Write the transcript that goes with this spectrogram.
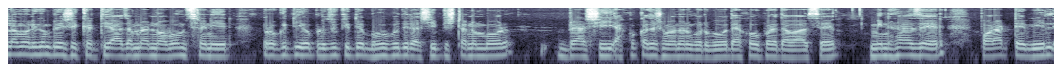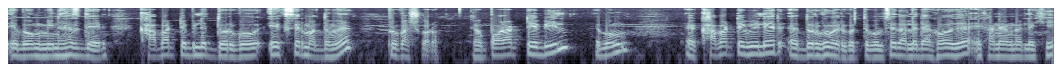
আসসালামু আলাইকুম প্রিয় শিক্ষার্থী, আজ আমরা নবম শ্রেণির প্রকৃতি ও প্রযুক্তিতে বহুপদী রাশি পৃষ্ঠা নম্বর রাশি একক কাজে সমাধান করব। দেখো, উপরে দেওয়া আছে, মিনহাজের পড়ার টেবিল এবং মিনহাজদের খাবার টেবিলের দৈর্ঘ্য এক্সের মাধ্যমে প্রকাশ করো। পড়ার টেবিল এবং খাবার টেবিলের দৈর্ঘ্য বের করতে বলছে। তাহলে দেখো যে এখানে আমরা লিখি,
